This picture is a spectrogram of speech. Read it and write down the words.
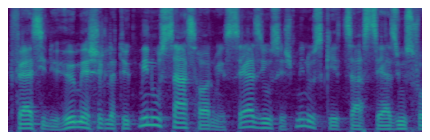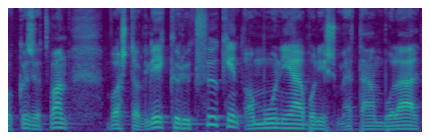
felszínű hőmérsékletük mínusz 130 Celsius és mínusz 200 Celsius fok között van, vastag légkörük főként ammóniából és metánból áll.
